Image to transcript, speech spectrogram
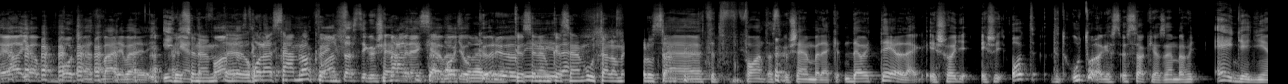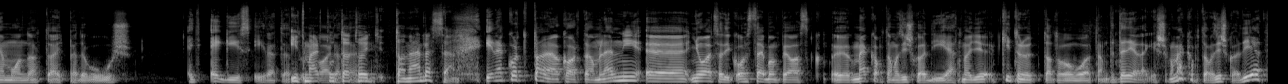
Ja, ja, bocsánat, várj, várj. Igen, Köszönöm. fantasztikus- Hol a számlakönyv? Fantasztikus emberekkel vagyok körülvéve. Köszönöm, köszönöm, utalom után. Tehát fantasztikus emberek, de hogy tényleg, és hogy, és hogy ott, tehát utólag ezt összerakja az ember, hogy egy-egy ilyen mondattal egy pedagógus egy egész életet Itt már tudtad, tenni. hogy tanár leszel? Én akkor tanár akartam lenni, nyolcadik osztályban például azt, megkaptam az iskoladíjat, mert ugye kitűnő tanuló voltam, de tényleg, és akkor megkaptam az iskoladíjat,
